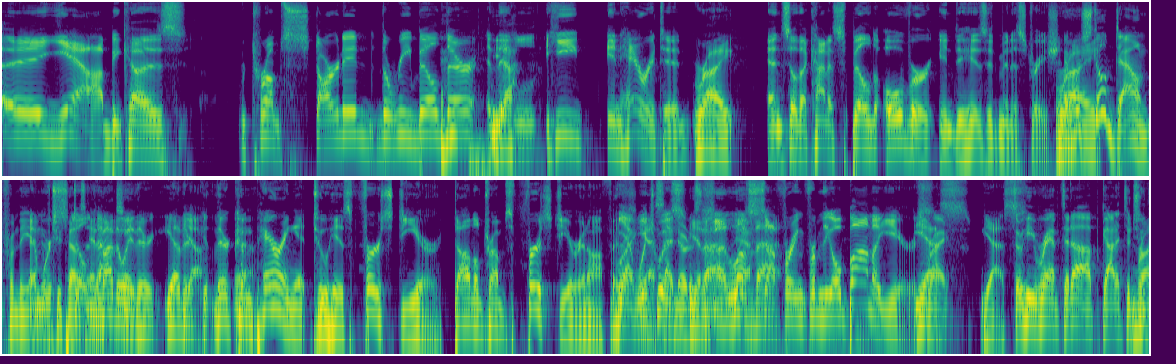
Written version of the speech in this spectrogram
uh, yeah, because Trump started the rebuild there that Yeah. he inherited, Right. And so that kind of spilled over into his administration. And we're still down from the end And we're still 2019. And by the way, they're yeah they're Yeah. they're comparing it to his first year, Donald Trump's first year in office. Yeah, which yes, I was noticed You know, that. I love he that. suffering from the Obama years. Yes, yes. So he ramped it up, got it to Right.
